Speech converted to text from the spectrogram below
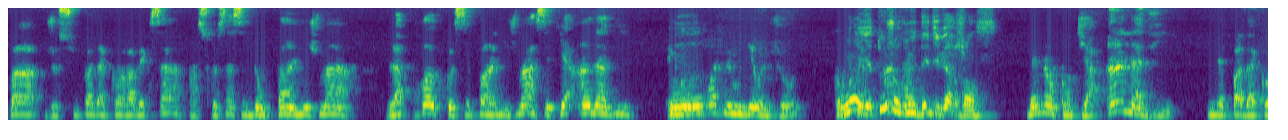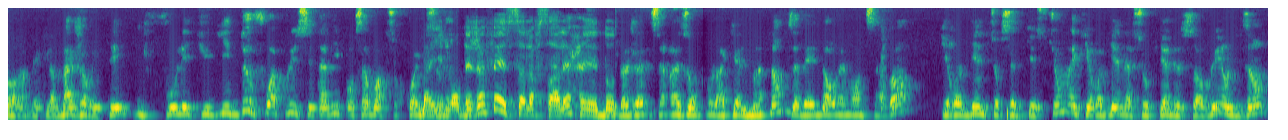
pas, je suis pas d'accord avec ça, parce que ça, c'est donc pas un ijma. La preuve que c'est pas un ijma, c'est qu'il y a un avis. Et quand, mm. moi, je vais vous dire une chose. non, il y a, toujours eu des divergences. Mais non, quand il y a un avis qui n'est pas d'accord avec la majorité, il faut l'étudier deux fois plus cet avis pour savoir sur quoi il bah, Ils l'ont déjà fait, Salaf Saleh et d'autres. Ben, c'est la raison pour laquelle maintenant vous avez énormément de savants qui reviennent sur cette question et qui reviennent à Sofiane Sabri en disant,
